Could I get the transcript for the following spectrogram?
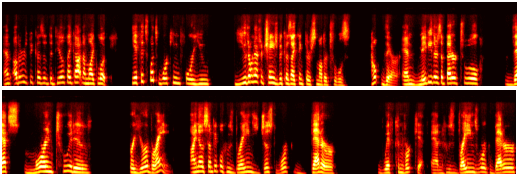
and others because of the deals they got. And I'm like, look, if it's what's working for you, you don't have to change because I think there's some other tools out there. And maybe there's a better tool that's more intuitive for your brain. I know some people whose brains just work better with ConvertKit and whose brains work better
